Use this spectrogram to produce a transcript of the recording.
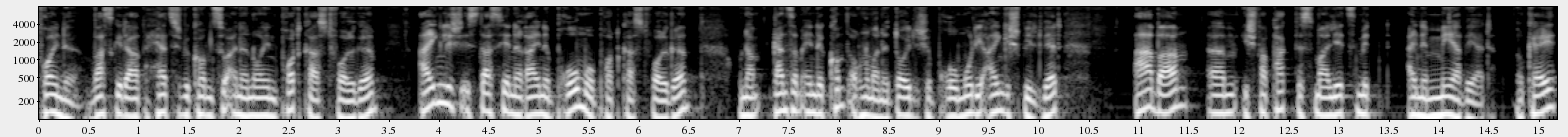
Freunde, was geht ab? Herzlich willkommen zu einer neuen Podcast-Folge. Eigentlich ist das hier eine reine Promo-Podcast-Folge und am, ganz am Ende kommt auch nochmal eine deutliche Promo, die eingespielt wird. Aber ähm, ich verpacke das mal jetzt mit einem Mehrwert, okay?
